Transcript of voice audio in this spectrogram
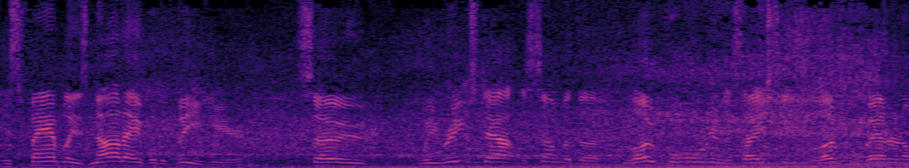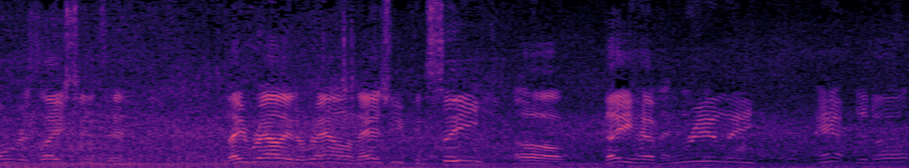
his family is not able to be here. So we reached out to some of the local organizations, local veteran organizations, and they rallied around. And as you can see, uh, they have really amped it up.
